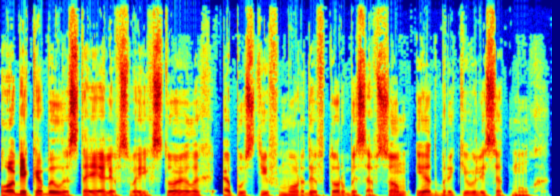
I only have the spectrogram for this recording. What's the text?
Обе кобылы стояли в своих стойлах, опустив морды в торбы с овсом и отбрыкивались от мух.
